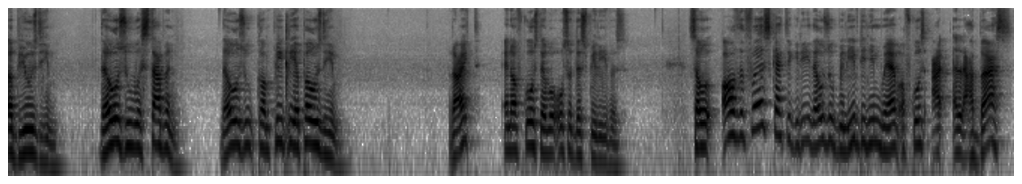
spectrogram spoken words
abused him, those who were stubborn, those who completely opposed him. Right? And of course, there were also disbelievers. So, of the first category, those who believed in him, we have, of course, Al Abbas,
